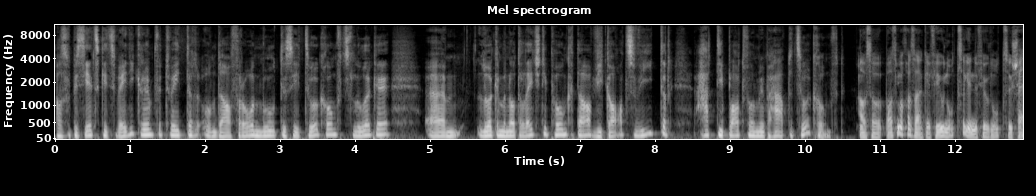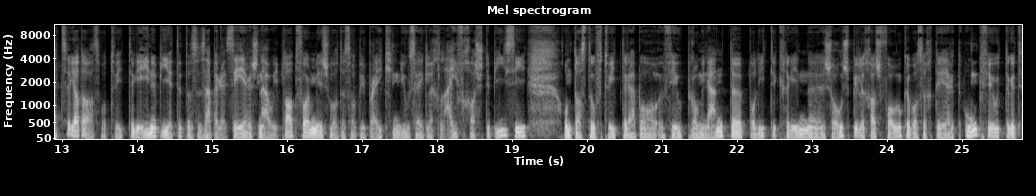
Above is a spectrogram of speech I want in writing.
Also bis jetzt gibt es wenig Gründe für Twitter, um da frohen Mutes in die Zukunft zu schauen. Ähm, schauen wir noch den letzten Punkt an. Wie geht es weiter? Hat die Plattform überhaupt eine Zukunft? Also, was man kann sagen, viele Nutzerinnen, viele Nutzer schätzen ja das, was Twitter ihnen bietet, dass es eben eine sehr schnelle Plattform ist, wo du so bei Breaking News eigentlich live kannst dabei sein und dass du auf Twitter eben viele prominente Politikerinnen, Schauspieler kannst folgen, die sich dort ungefiltert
